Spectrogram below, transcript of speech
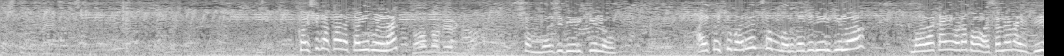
जास्त करून. कशी काका रताळी बोलणार? शंभरची दीड किलो. आई कशी बरेच शंभर रुपयाची दीड किलो? मला काही एवढा भावाचा नाही माहिती.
